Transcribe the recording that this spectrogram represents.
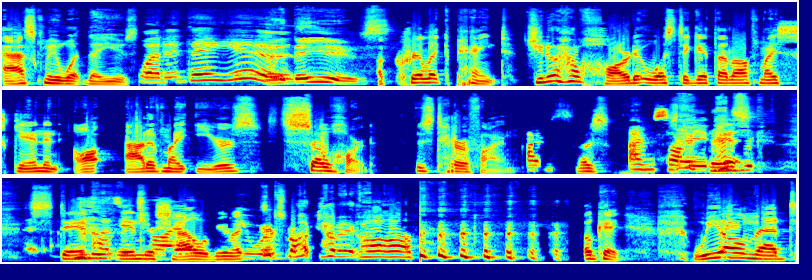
Ask me what they used. What did they use? What did they use? Acrylic paint. Do you know how hard it was to get that off my skin and out of my ears? So hard. It was terrifying. I'm, I was I'm sorry. Standing- This, standing in the child, shower being like, were- it's not coming off. Okay, we all met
